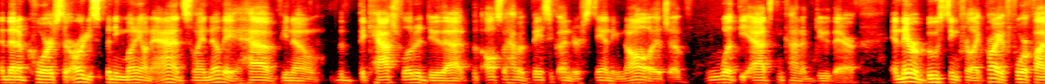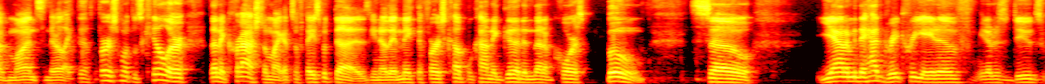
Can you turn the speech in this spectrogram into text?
And then, of course, they're already spending money on ads. So I know they have, you know, the, the cash flow to do that, but also have a basic understanding knowledge of what the ads can kind of do there. And they were boosting for like probably four or five months. And they're like, the first month was killer. Then it crashed. I'm like, that's what Facebook does. You know, they make the first couple kind of good. And then, of course, boom. So, yeah, I mean, they had great creative, you know, just dudes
